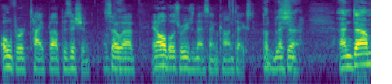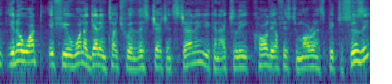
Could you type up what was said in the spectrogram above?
over type uh, position. Okay. So, uh, and all those were used in that same context. God bless sure. you. And um, you know what? If you want to get in touch with this church in Stirling, you can actually call the office tomorrow and speak to Susie.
